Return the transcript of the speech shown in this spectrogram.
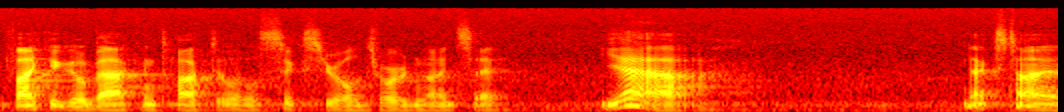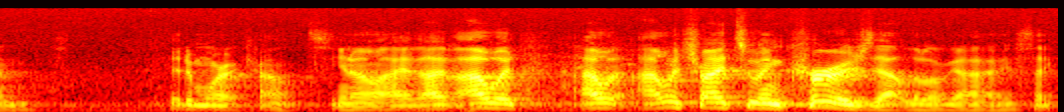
if I could go back and talk to little six-year-old Jordan, I'd say, yeah, next time, hit him where it counts. You know, I, I, I, would, I, would, I would try to encourage that little guy. It's like,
